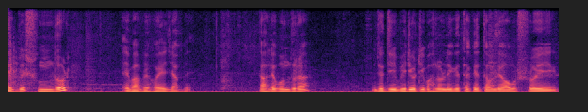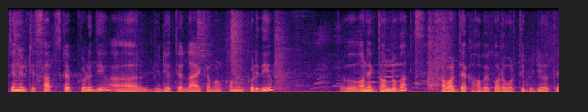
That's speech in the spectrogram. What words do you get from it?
দেখবে সুন্দর এভাবে হয়ে যাবে। তাহলে বন্ধুরা, যদি ভিডিওটি ভালো লেগে থাকে তাহলে অবশ্যই চ্যানেলটি সাবস্ক্রাইব করে দিও আর ভিডিওতে লাইক এবং কমেন্ট করে দিও। তো অনেক ধন্যবাদ। আবার দেখা হবে পরবর্তী ভিডিওতে।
